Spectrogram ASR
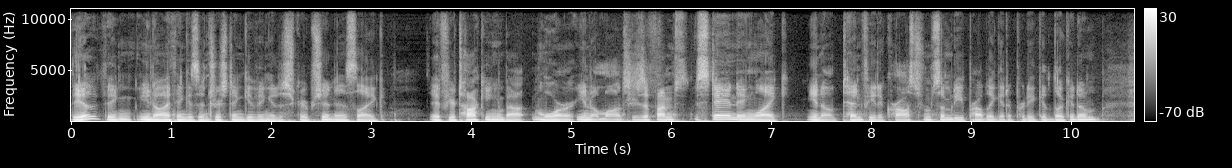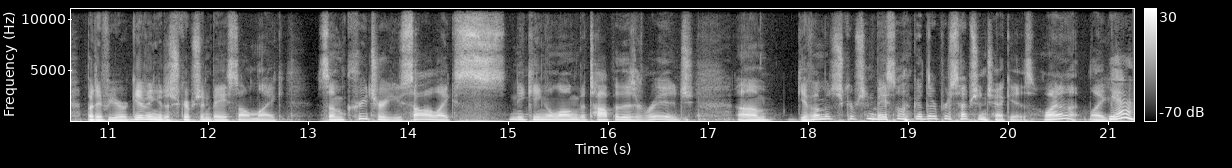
The other thing, you know, I think is interesting giving a description is like if you're talking about more, you know, monsters. If I'm standing like you know ten feet across from somebody, you probably get a pretty good look at them. But if you're giving a description based on like some creature you saw like sneaking along the top of this ridge, um, give them a description based on how good their perception check is. Why not? Like, yeah.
